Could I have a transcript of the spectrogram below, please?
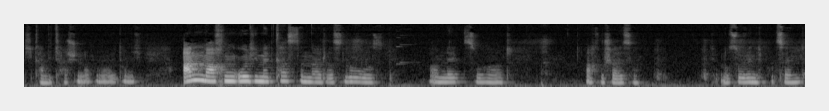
Ich kann die Taschen noch mal wieder nicht anmachen. Ultimate Custom Night, was los? Warum leckt so hart? Ach du Scheiße. Ich habe noch so wenig Prozent.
